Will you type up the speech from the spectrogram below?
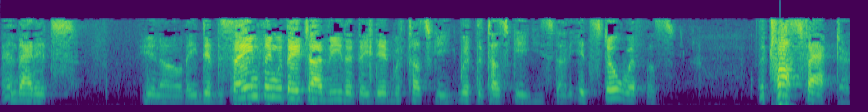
And that it's, you know, they did the same thing with HIV that they did with Tuskegee, with the Tuskegee study. It's still with us. The trust factor.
